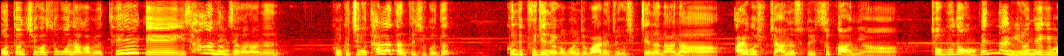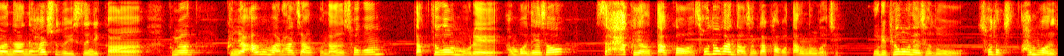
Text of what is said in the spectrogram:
어떤 친구가 쓰고 나가면 되게 이상한 냄새가 나는 그럼 그 친구 탈났다는 뜻이거든? 근데 굳이 내가 먼저 말해주고 싶지는 않아. 알고 싶지 않을 수도 있을 거 아니야. 저 무당은 맨날 이런 얘기만 하네 할 수도 있으니까. 그러면 그냥 아무 말 하지 않고 나는 소금 딱 뜨거운 물에 한번 해서 싹 그냥 닦아 소독한다고 생각하고 닦는 거지. 우리 병원에서도 소독 한번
